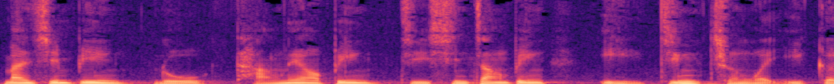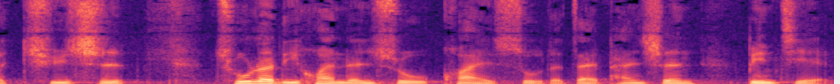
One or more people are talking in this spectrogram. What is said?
慢性病如糖尿病及心脏病已经成为一个趋势。除了罹患人数快速的在攀升，并且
